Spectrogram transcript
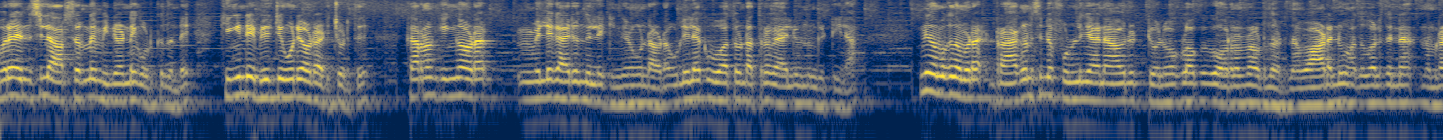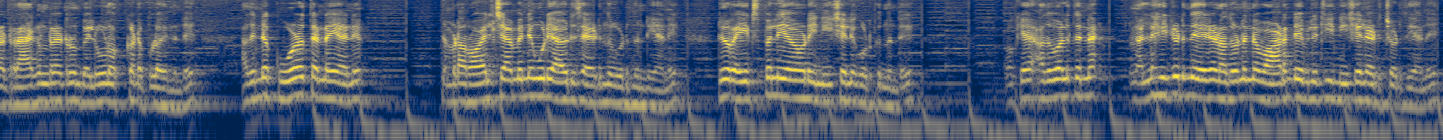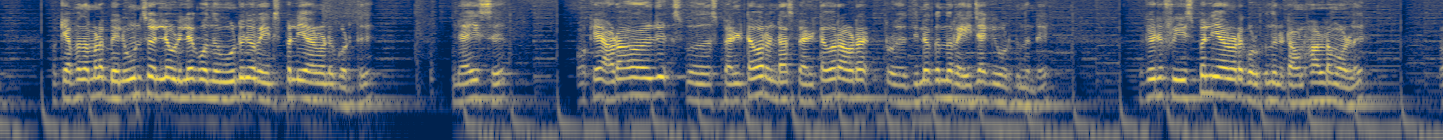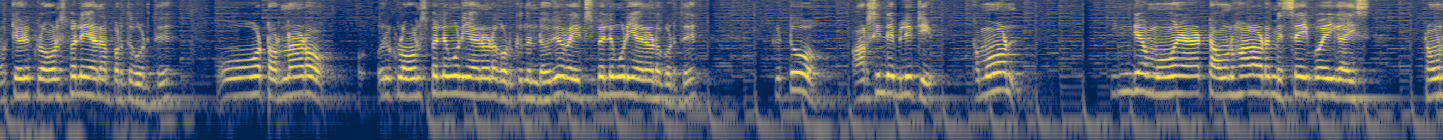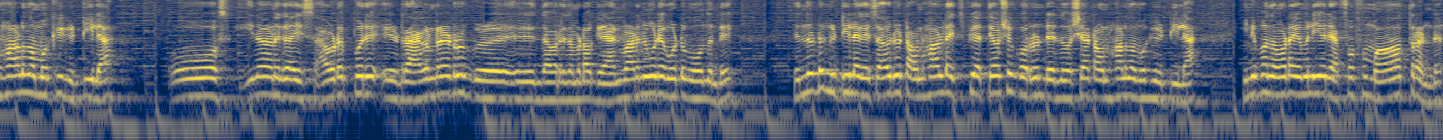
ഓരോ എൻസിൽ ആർച്ചറിനെയും മിനിയണിനെയും കൊടുക്കുന്നുണ്ട്. കിങ്ങിന്റെ എബിലിറ്റിയും കൂടി അവിടെ അടിച്ചു കൊടുത്ത്. കാരണം കിങ് അവിടെ വലിയ കാര്യമൊന്നുമില്ല കിങ്ങിനെ കൊണ്ട് അവിടെ. ഉള്ളിലേക്ക് പോകാത്തതുകൊണ്ട് അത്ര വാല്യൂ ഒന്നും കിട്ടിയില്ല. ഇനി നമുക്ക് നമ്മുടെ ഡ്രാഗൺസിന്റെ ഫുള്ള് ഞാൻ ആ ഒരു ട്വൽവ് ഓ ക്ലോക്ക് കോർണറിന് അവിടെ നടന്ന വാർഡനും അതുപോലെ തന്നെ നമ്മുടെ ഡ്രാഗൺ റൈഡറും ബലൂണും ഒക്കെ ഡെപ്ലോയ് ചെയ്യുന്നുണ്ട്. അതിന്റെ കൂടെ തന്നെ ഞാൻ നമ്മുടെ റോയൽ ചാമ്പ്യനും കൂടി ആ ഒരു സൈഡിൽ നിന്ന് വിടുന്നുണ്ട് ഞാൻ ഒരു റേറ്റ് സ്പെല്ല് ഞാൻ അവിടെ ഇനീഷ്യലി കൊടുക്കുന്നുണ്ട്. ഓക്കെ അതുപോലെ തന്നെ നല്ല ഹിറ്റ് ഇടുന്ന ഏരിയയാണ് അതുകൊണ്ട് തന്നെ വാർഡന്റെ എബിലിറ്റി ഇനീഷ്യലി അടിച്ചു കൊടുത്ത് ഞാൻ ഓക്കെ അപ്പോൾ നമ്മളെ ബലൂൺസ് എല്ലാം ഉള്ളിലേക്ക് വന്ന് വീണ്ടും ഒരു റേറ്റ് സ്പെല്ല് ഞാൻ അവിടെ കൊടുത്ത്. നൈസ് ഓക്കെ അവിടെ ഒരു സ്പെൽ ടവർ ഉണ്ട്. ആ സ്പെൽ ടവർ അവിടെ ഇതിനൊക്കെ ഒന്ന് റേജ് ആക്കി കൊടുക്കുന്നുണ്ട്. ഓക്കെ ഒരു ഫ്രീ സ്പെല്ല് ഞാൻ അവിടെ കൊടുക്കുന്നുണ്ട് ടൗൺ ഹാളിന്റെ മുകളിൽ ഓക്കെ ഒരു ക്ലോൺ സ്പെല്ല് ഞാൻ അപ്പുറത്ത് കൊടുത്ത്. ഓ ടൊർണാഡോ ഒരു ക്ലോൺ സ്പെല്ലും കൂടി ഞാനവിടെ കൊടുക്കുന്നുണ്ട്. ഒരു റേറ്റ് സ്പെല്ലും കൂടി ഞാനവിടെ കൊടുത്ത്. കിട്ടുമോ ആർസിന്റെ എബിലിറ്റി കമോൺ ഇന്ത്യ മോൻ ആ ടൗൺ ഹാൾ അവിടെ മിസ്സായി പോയി ഗൈസ് ടൗൺ ഹാൾ നമുക്ക് കിട്ടിയില്ല. ഓ സീനാണ് ഗൈസ് അവിടെ ഇപ്പോൾ ഒരു ഡ്രാഗൺ റൈഡർ എന്താ പറയുക നമ്മുടെ ഗ്രാൻഡ് വാർഡനും കൂടി അങ്ങോട്ട് പോകുന്നുണ്ട്. എന്നിട്ടും കിട്ടിയില്ല ഗൈസ് ആ ഒരു ടൗൺ ഹാളിന്റെ എച്ച് പി അത്യാവശ്യം കുറവുണ്ടായിരുന്നു പക്ഷേ ആ ടൗൺ ഹാൾ നമുക്ക് കിട്ടിയില്ല. ഇനിയിപ്പോൾ നമ്മുടെ എമ്മിൽ ഈ ഒരു എഫ് എഫ് മാത്രമുണ്ട്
